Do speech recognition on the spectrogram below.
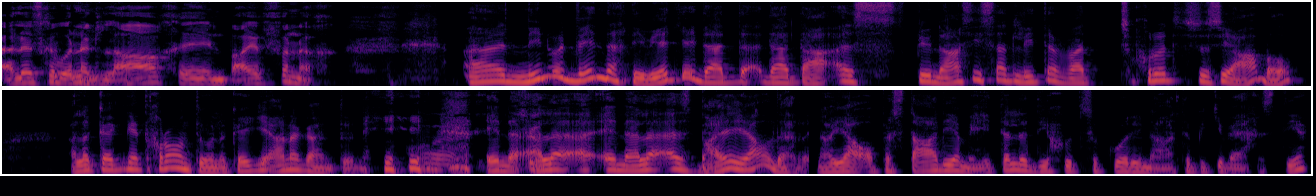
hulle is gewoonlik laag en baie vinnig. Uh nie noodwendig nie. Weet jy dat dat daar is spionasie satelliete wat so groot is soos die Hubble. Hulle kyk net grond toe, hulle kyk nie aan die kant toe nie. Oh, en so. hulle en hulle is baie helder. Nou ja, op 'n stadium het hulle die goed se koördinate bietjie weggesteek.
